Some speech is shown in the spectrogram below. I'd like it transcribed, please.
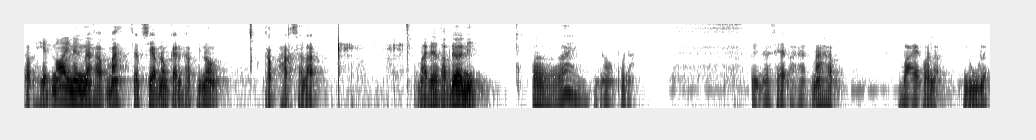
กับเห็ดน้อยหนึงนะครับมาเสียบๆน้ำกันครับพี่น้องกับผักสลัด มาเด้อครับเด้อนี่เปิดพี่น้องพูดนะเป็นตาแซ่บขนาดมากครับบายก็ละหิวและ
